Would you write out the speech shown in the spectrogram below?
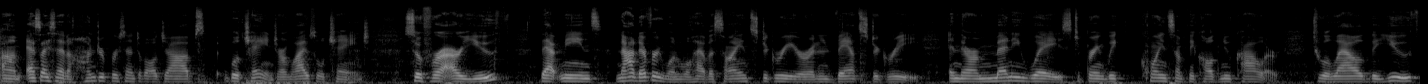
Um, as I said, 100% of all jobs will change, our lives will change. So for our youth, that means not everyone will have a science degree or an advanced degree. And there are many ways to bring, we coined something called New Collar to allow the youth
